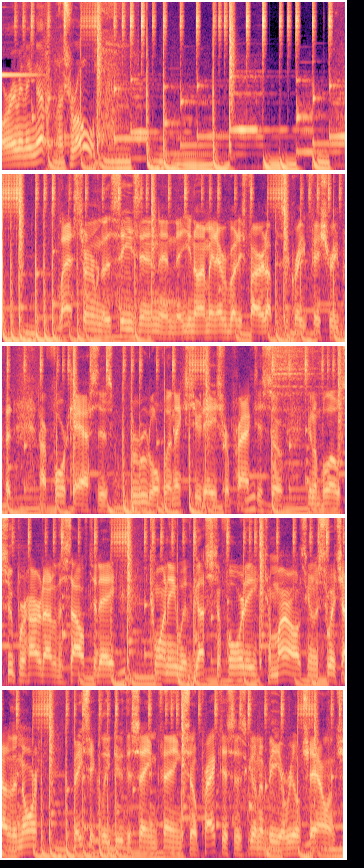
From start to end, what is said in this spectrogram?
Power everything up, let's roll. Last tournament of the season, and you know, I mean, everybody's fired up. It's a great fishery, but our forecast is brutal the next two days for practice. So, it's gonna blow super hard out of the south today, 20 with gusts to 40. Tomorrow it's gonna switch out of the north, basically do the same thing. So, practice is gonna be a real challenge.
